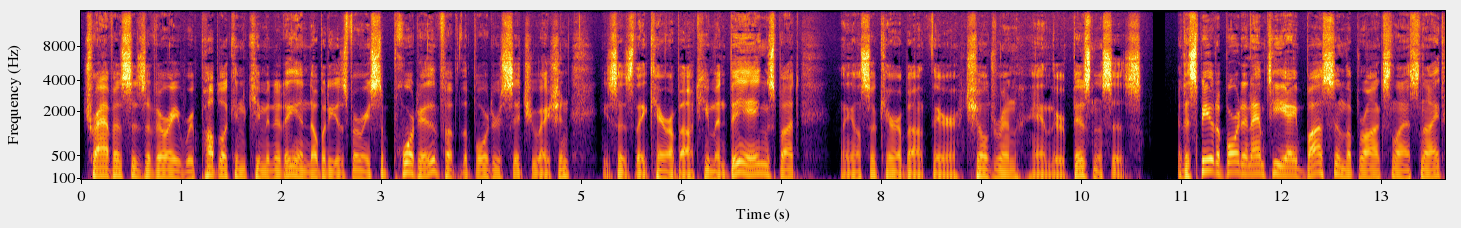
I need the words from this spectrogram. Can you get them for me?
Travis is a very Republican community, and nobody is very supportive of the border situation. He says they care about human beings, but they also care about their children and their businesses. A dispute aboard an MTA bus in the Bronx last night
